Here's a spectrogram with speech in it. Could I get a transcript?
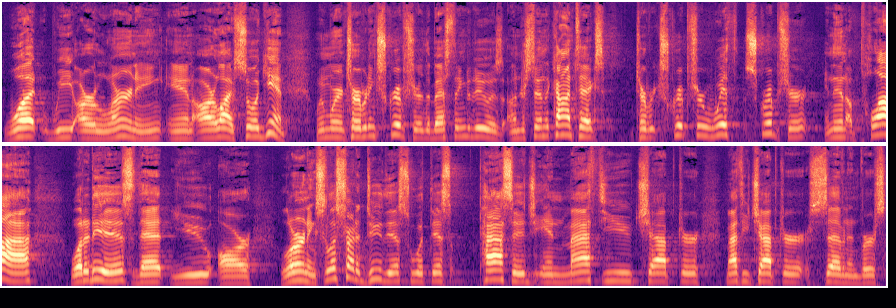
what we are learning in our lives. So, again, when we're interpreting Scripture, the best thing to do is understand the context, interpret Scripture with Scripture, and then apply what it is that you are learning. So, let's try to do this with this passage in Matthew chapter, Matthew chapter 7 and verse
